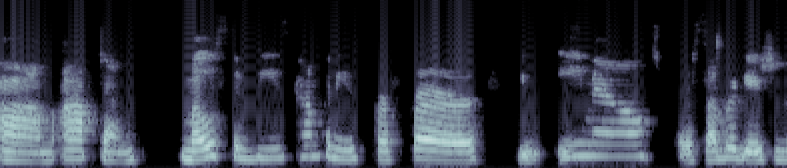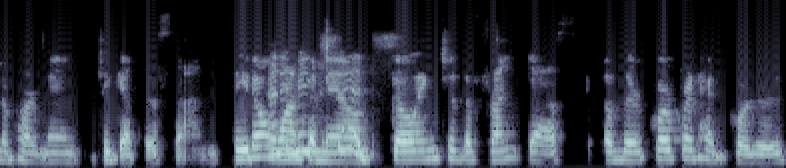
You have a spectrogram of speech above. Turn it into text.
um, Optum. Most of these companies prefer you email their subrogation department to get this done. They don't and want the mail sense. going to the front desk of their corporate headquarters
